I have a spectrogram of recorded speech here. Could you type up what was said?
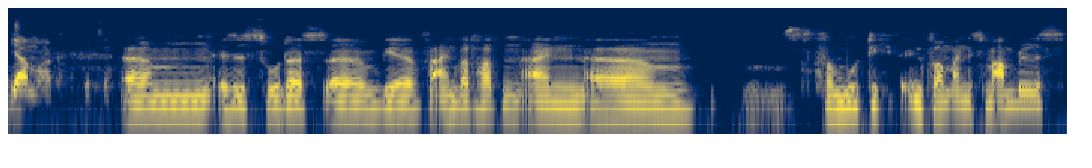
ja, Marc, bitte. Ähm, es ist so, dass äh, wir vereinbart hatten, ein ähm, vermutlich in Form eines Mumbles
